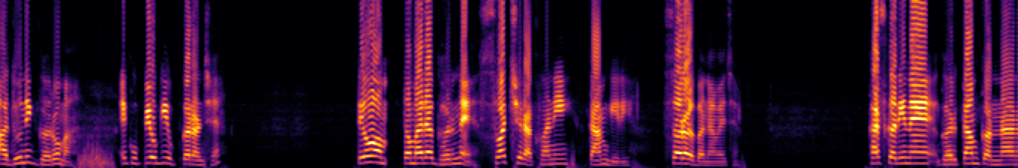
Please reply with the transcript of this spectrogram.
આધુનિક ઘરોમાં એક ઉપયોગી ઉપકરણ છે. તેઓ તમારા ઘરને સ્વચ્છ રાખવાની કામગીરી સરળ બનાવે છે. ખાસ કરીને ઘરકામ કરનાર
